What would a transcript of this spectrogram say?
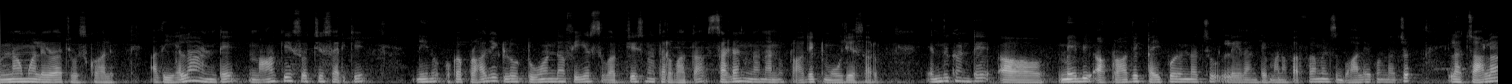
ఉన్నామా లేదా చూసుకోవాలి. అది ఎలా అంటే నా కేసు వచ్చేసరికి నేను ఒక ప్రాజెక్ట్లో two and half years work చేసిన తర్వాత సడన్గా నన్ను ప్రాజెక్ట్ మూవ్ చేశారు. ఎందుకంటే మేబీ ఆ ప్రాజెక్ట్ అయిపోయి ఉండొచ్చు లేదంటే మన పర్ఫార్మెన్స్ బాగాలేకుండొచ్చు. ఇలా చాలా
